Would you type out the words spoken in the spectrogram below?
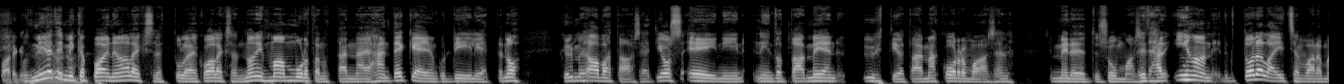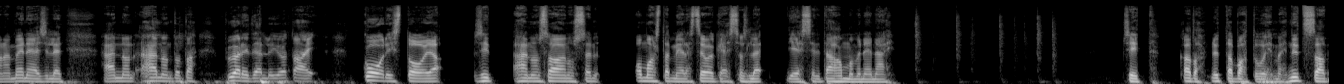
parikymmentä Mutta mieti, mikä paine Aleksille tulee, kun Aleksa, no niin, mä oon murtanut tänään ja hän tekee jonkun diili, että no, kyllä me avataan se, että jos ei, niin, niin tota, meidän yhtiö tai mä korvaan sen menetetty summan. Sitten hän ihan todella itsevarmana menee silleen, että hän on, hän on tota, pyöritellyt jotain koodistoa ja sitten hän on saanut sen omasta mielestä se oikeasti on sille, jes, eli tämä homma menee näin. Sitten, kato, nyt tapahtuu ihme. Nyt, sä, saat-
